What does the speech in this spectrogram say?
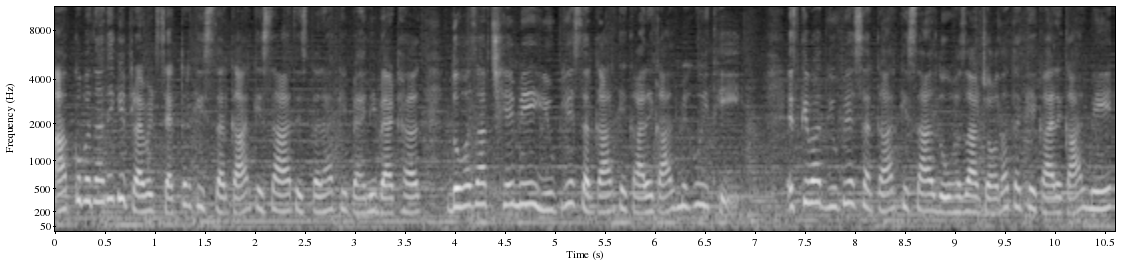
आपको बता दें कि प्राइवेट सेक्टर की सरकार के साथ इस तरह की पहली बैठक 2006 में यूपीए सरकार के कार्यकाल में हुई थी। इसके बाद यूपीए सरकार के साल 2014 तक के कार्यकाल में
